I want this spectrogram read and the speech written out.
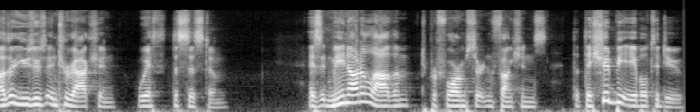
other users' interaction with the system, as it may not allow them to perform certain functions that they should be able to do.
